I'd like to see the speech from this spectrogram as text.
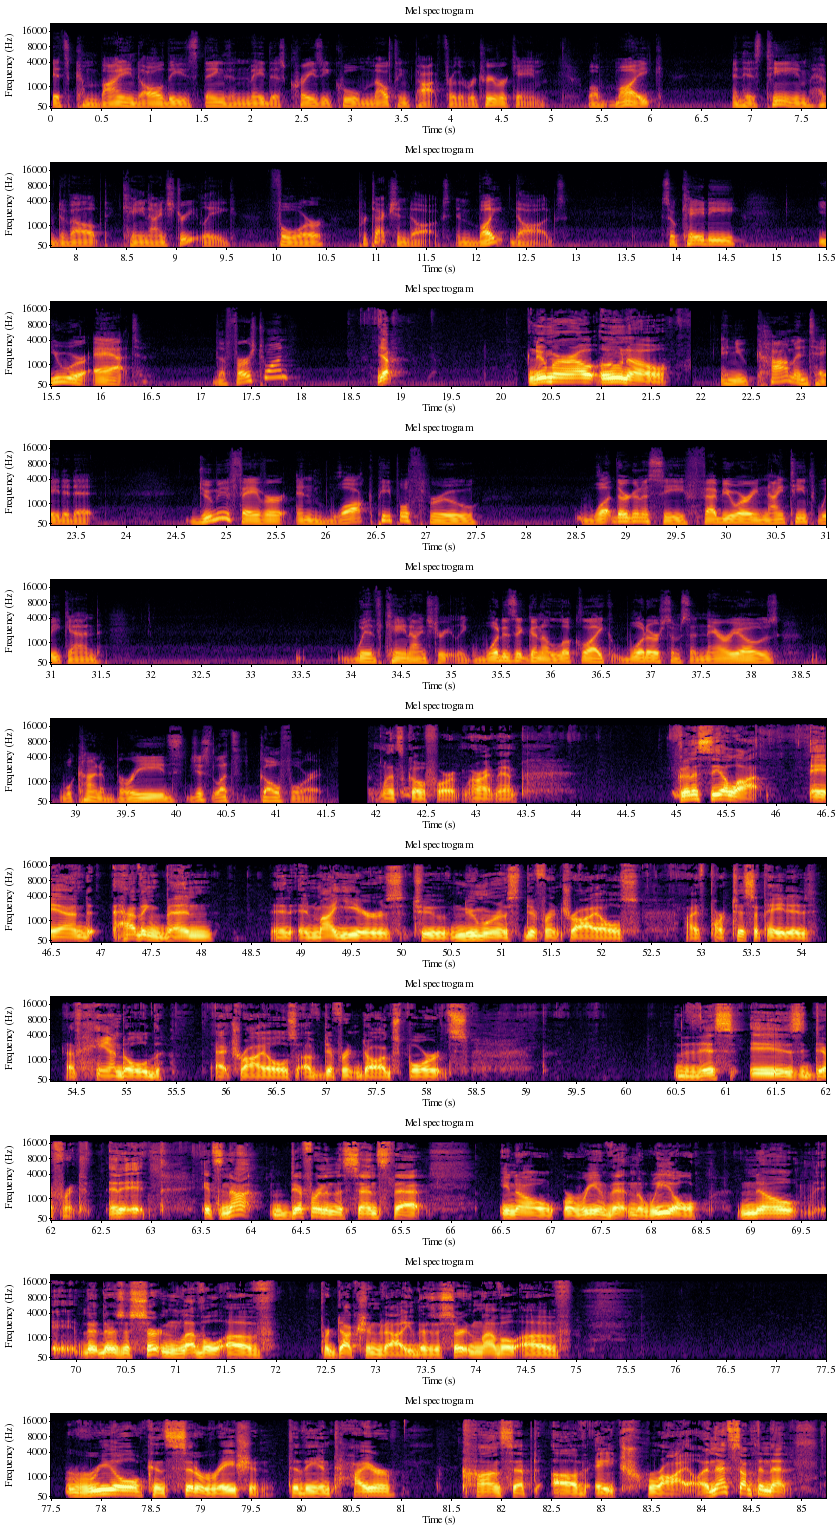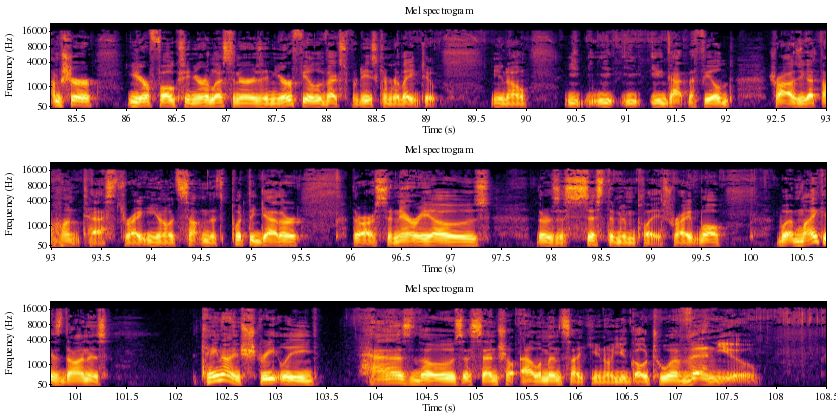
It's combined all these things and made this crazy cool melting pot for the retriever game. Well, Mike and his team have developed Canine Street League for protection dogs and bite dogs. So, KD, you were at the first one? Yep. Numero uno. And you commentated it. Do me a favor and walk people through what they're going to see February 19th weekend with Canine Street League. What is it going to look like? What are some scenarios? What kind of breeds? Just let's go for it. Let's go for it. All right, man. To see a lot. And having been in, in my years to numerous different trials, I've participated, I've handled at trials of different dog sports. This is different. And it, it's not different in the sense that, you know, we're reinventing the wheel. No, there, there's a certain level of production value. There's a certain level of real consideration to the entire concept of a trial. And that's something that I'm sure your folks and your listeners and your field of expertise can relate to. You know, you, you, you got the field trials, you got the hunt tests, right? You know, it's something that's put together. There are scenarios. There's a system in place, right? Well, what Mike has done is Canine Street League has those essential elements like, you know, you go to a venue,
